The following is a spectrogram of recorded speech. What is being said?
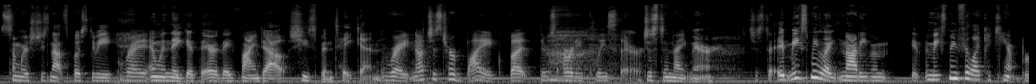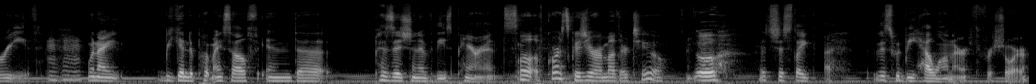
somewhere she's not supposed to be. Right. And when they get there, they find out she's been taken. Right. Not just her bike, but there's already police there. Just a nightmare. Just it makes me like not even. It makes me feel like I can't breathe when I begin to put myself in the position of these parents. Well, of course, because you're a mother too. Ugh, it's just like uh, this would be hell on earth for sure.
